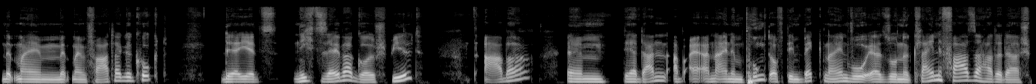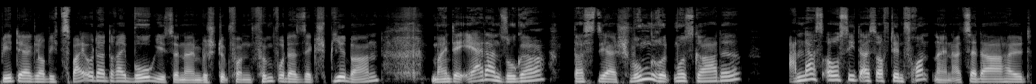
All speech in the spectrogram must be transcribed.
mit meinem, mit meinem Vater geguckt, der jetzt nicht selber Golf spielt, aber ähm, der dann ab, an einem Punkt auf dem Back Nine, wo er so eine kleine Phase hatte, da spielte er, glaube ich, zwei oder drei Bogies in einem bestimmt von fünf oder sechs Spielbahnen, meinte er dann sogar, dass der Schwungrhythmus gerade anders aussieht als auf den Front Nine, als er da halt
